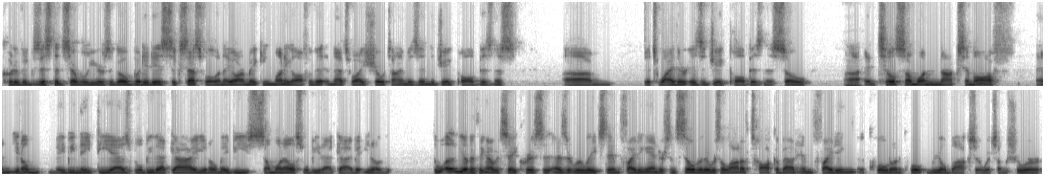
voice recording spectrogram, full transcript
could have existed several years ago, but it is successful and they are making money off of it. And that's why Showtime is in the Jake Paul business. Um, it's why there is a Jake Paul business. So uh, mm. until someone knocks him off, and you know maybe Nate Diaz will be that guy, you know maybe someone else will be that guy. But you know the, uh, the other thing I would say, Chris, as it relates to him fighting Anderson Silva, there was a lot of talk about him fighting a quote unquote real boxer, which I'm sure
